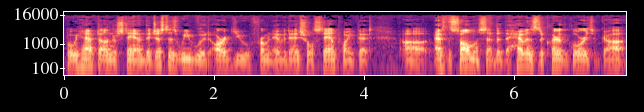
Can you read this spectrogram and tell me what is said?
But we have to understand that just as we would argue from an evidential standpoint that, uh, as the psalmist said, that the heavens declare the glories of God,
